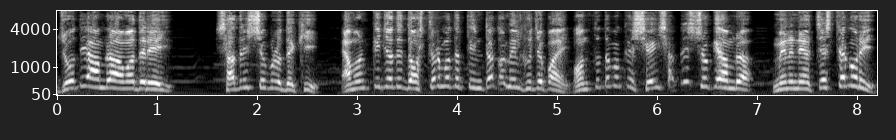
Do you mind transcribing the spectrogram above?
যদি আমরা আমাদের এই সাদৃশ্যগুলো দেখি, এমনকি যদি দশটার মধ্যে তিনটা তো মিল খুঁজে পাই, অন্তত সেই সাদৃশ্যকে আমরা মেনে নেওয়ার চেষ্টা করি।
